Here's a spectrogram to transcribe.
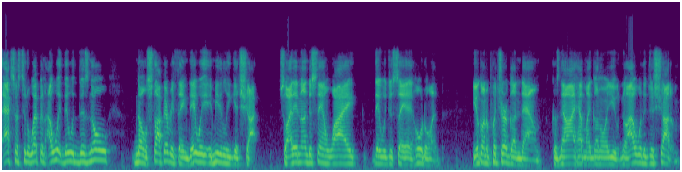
access to the weapon, I would there would there's no no stop everything. They would immediately get shot. So I didn't understand why they would just say, "Hey, hold on, you're going to put your gun down because now I have my gun on you." No, I would have just shot him.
